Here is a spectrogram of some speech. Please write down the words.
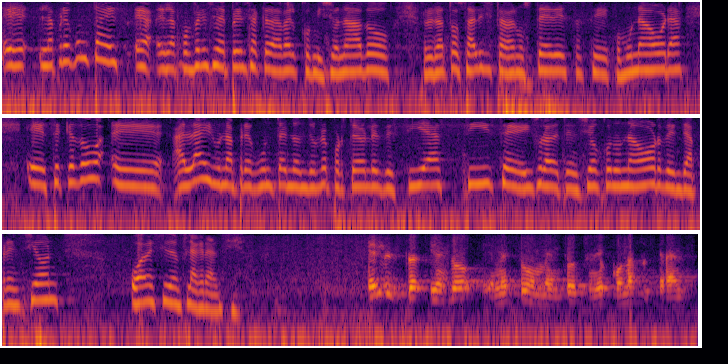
Eh, la pregunta es, eh, en la conferencia de prensa que daba el comisionado Renato Sales, estaban ustedes hace como una hora, eh, se quedó eh, al aire una pregunta en donde un reportero les decía si se hizo la detención con una orden de aprehensión o había sido en flagrancia. Él está siendo en este momento tenido con una flagrancia.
